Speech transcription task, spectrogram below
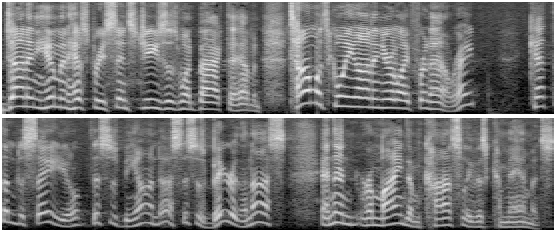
done in human history since Jesus went back to heaven. Tell them what's going on in your life for now, right? Get them to say, you know, this is beyond us. This is bigger than us. And then remind them constantly of his commandments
